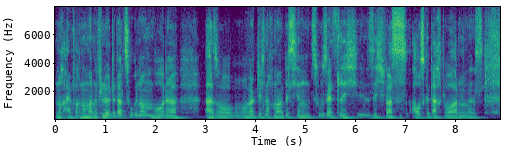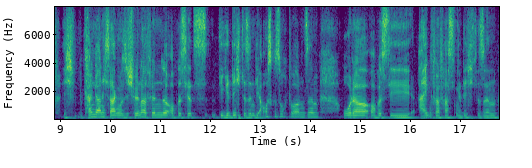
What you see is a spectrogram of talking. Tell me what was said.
noch einfach nochmal eine Flöte dazu genommen wurde also wo wirklich noch mal ein bisschen zusätzlich sich was ausgedacht worden ist. Ich kann gar nicht sagen, was ich schöner finde, ob es jetzt die Gedichte sind, die ausgesucht worden sind, oder ob es die eigenverfassten Gedichte sind,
